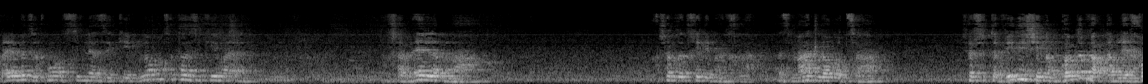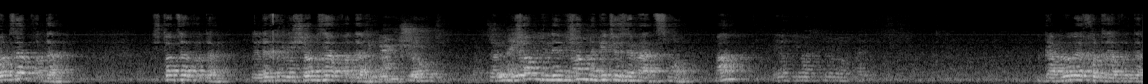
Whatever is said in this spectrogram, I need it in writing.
חייבת זה כמו עושים לי אזיקים, לא רוצה את האזיקים האלה. עכשיו, אלא מה? עכשיו תתחילי מההתחלה. אז מה את לא רוצה? עכשיו שתביני שגם כל דבר, גם לאכול זה עבודה. לשתות זה עבודה. ללכת לישון זה עבודה. לנשום. לנשום, נגיד שזה מעצמו. מה? לא. גם לא לאכול זה עבודה.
